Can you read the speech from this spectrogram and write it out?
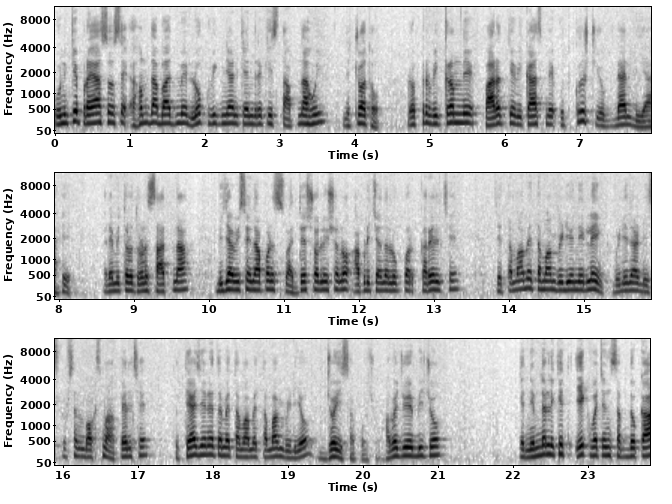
उनके प्रयासों से अहमदाबाद में लोक विज्ञान केंद्र की स्थापना हुई ने चौथो डॉक्टर विक्रम ने भारत के विकास में उत्कृष्ट योगदान दिया है અને મિત્રો, ધોરણ સાતના બીજા વિષયના પણ સ્વાધ્યાય સોલ્યુશનો આપણી ચેનલ ઉપર કરેલ છે, જે તમામે તમામ વિડીયોની લિંક વિડીયોના ડિસ્ક્રિપ્શન બોક્સમાં આપેલ છે, તો ત્યાં જઈને તમે તમામે તમામ વીડિયો જોઈ શકો છો. હવે જોઈએ બીજો, કે નિમ્નલિખિત એક વચન શબ્દો કા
